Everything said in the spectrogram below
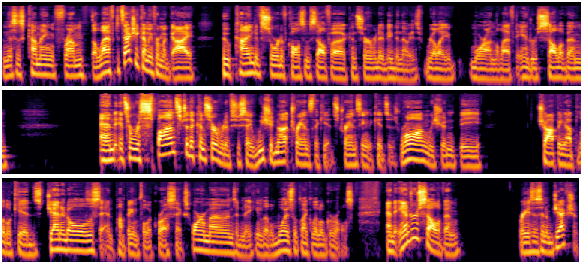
and this is coming from the left. It's actually coming from a guy who kind of sort of calls himself a conservative, even though he's really more on the left, Andrew Sullivan. And it's a response to the conservatives who say we should not trans the kids. Transing the kids is wrong. We shouldn't be chopping up little kids' genitals and pumping them full of cross sex hormones and making little boys look like little girls. And Andrew Sullivan raises an objection.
